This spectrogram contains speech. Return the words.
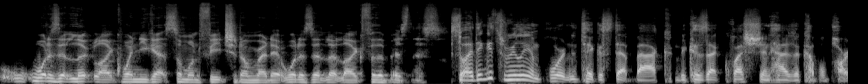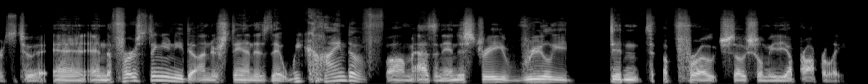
what does it look like when you get someone featured on Reddit? What does it look like for the business? So I think it's really important to take a step back because that question has a couple parts to it. And, and the first thing you need to understand is that we kind of, um, as an industry, really didn't approach social media properly.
